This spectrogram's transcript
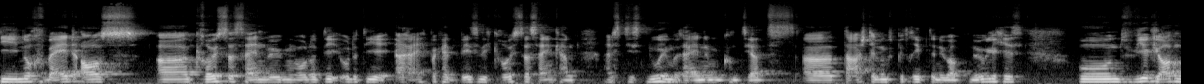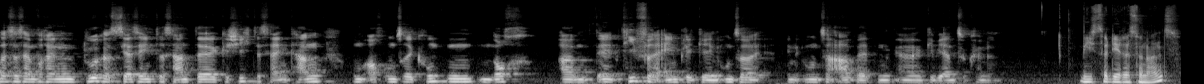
die noch weitaus äh, größer sein mögen oder die, oder die Erreichbarkeit wesentlich größer sein kann, als dies nur im reinen Konzertdarstellungsbetrieb denn überhaupt möglich ist. Und wir glauben, dass es einfach eine durchaus sehr, sehr interessante Geschichte sein kann, um auch unsere Kunden noch ähm, tiefere Einblicke in unser, in unser Arbeiten äh, gewähren zu können. Wie ist da die Resonanz?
